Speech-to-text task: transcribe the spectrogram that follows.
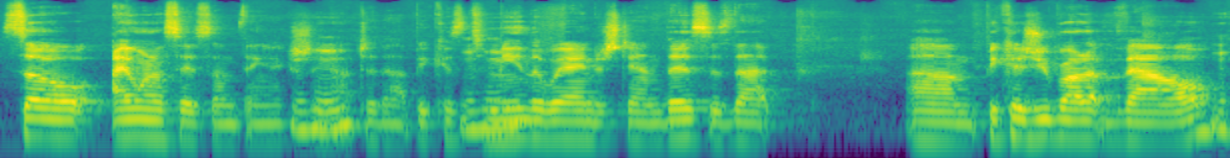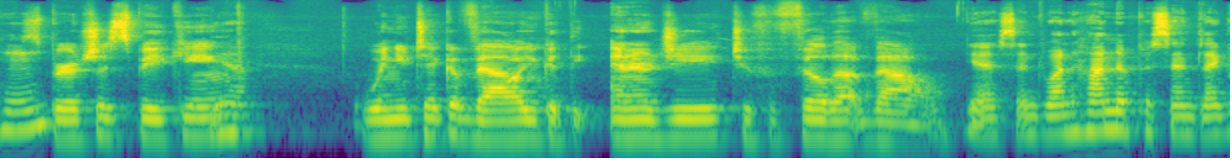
So I want to say something actually Mm-hmm. to that because to me the way I understand this is that um, because you brought up vow, spiritually speaking, Mm-hmm. Yeah. when you take a vow, you get the energy to fulfill that vow. Yes, and one hundred percent like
